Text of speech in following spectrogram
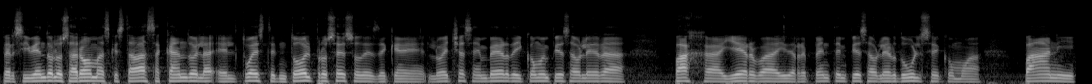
percibiendo los aromas que estaba sacando el, el tueste en todo el proceso, desde que lo echas en verde y cómo empieza a oler a paja, hierba y de repente empieza a oler dulce como a pan y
